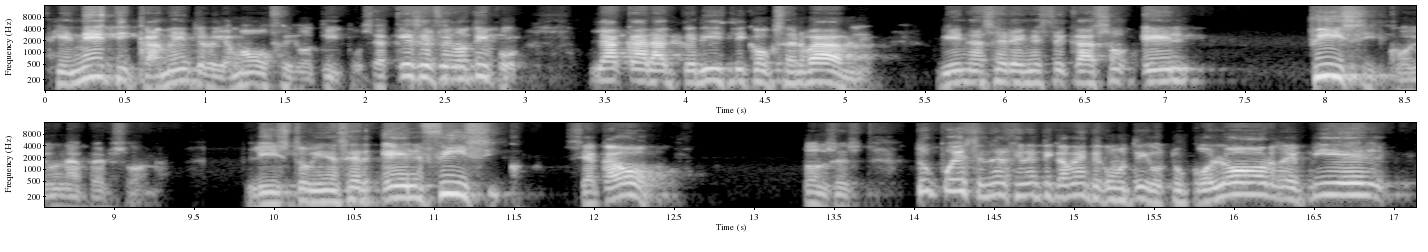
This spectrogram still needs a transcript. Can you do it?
genéticamente lo llamamos fenotipo. O sea, ¿qué es el fenotipo? La característica observable. Viene a ser en este caso el físico de una persona. Listo, viene a ser el físico. Se acabó. Entonces, tú puedes tener genéticamente, como te digo, tu color de piel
